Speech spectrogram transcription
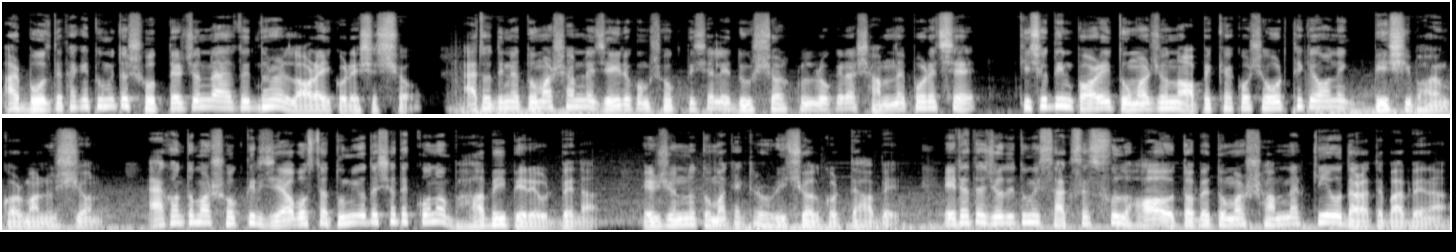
আর বলতে থাকে তুমি তো সত্যের জন্য এতদিন ধরে লড়াই করে এসেছ। এতদিনে তোমার সামনে যেই রকম শক্তিশালী দুঃসর্কল লোকেরা সামনে পড়েছে, কিছুদিন পরেই তোমার জন্য অপেক্ষা করছে ওর থেকে অনেক বেশি ভয়ঙ্কর মানুষজন। এখন তোমার শক্তির যে অবস্থা, তুমি ওদের সাথে কোনোভাবেই পেরে উঠবে না। এর জন্য তোমাকে একটা রিচুয়াল করতে হবে। এটাতে যদি তুমি সাকসেসফুল হও, তবে তোমার সামনে আর কেউ দাঁড়াতে পারবে না।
